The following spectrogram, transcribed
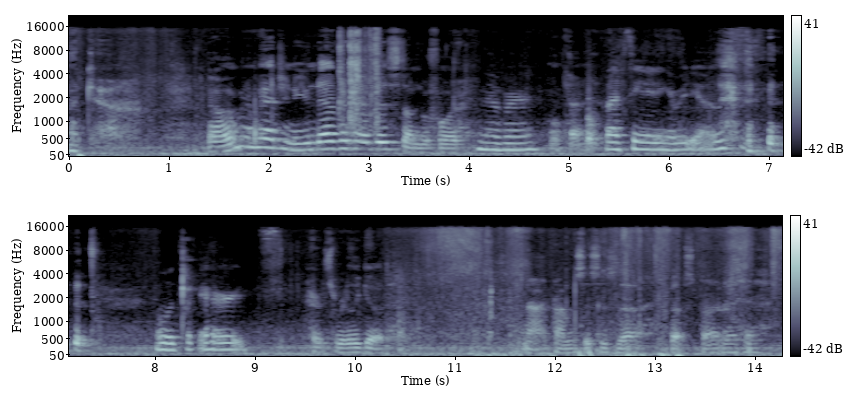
Okay. Now I'm gonna imagine you never had this done before. Never. Okay. But I've seen it in your videos. it looks like it hurts. hurts really good. Nah, I promise this is the best part right here.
